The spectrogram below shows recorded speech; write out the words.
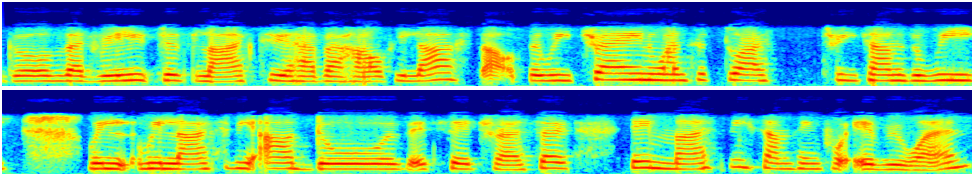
girls that really just like to have a healthy lifestyle. So we train once or twice three times a week. We we like to be outdoors, etc. So there must be something for everyone.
